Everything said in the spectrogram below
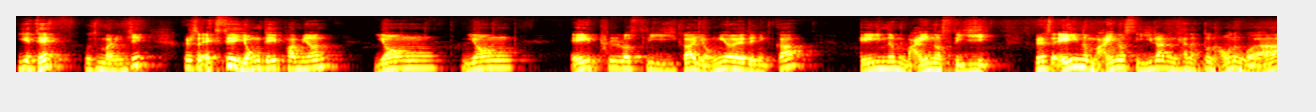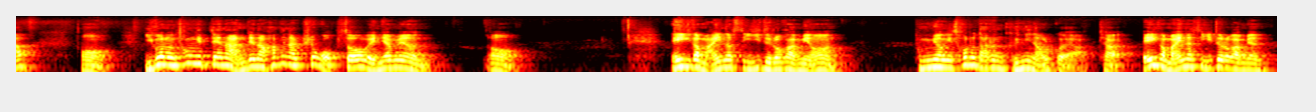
이해돼? 무슨 말인지? 그래서 x에 0 대입하면 0, 0, a 플러스 2가 0이어야 되니까 a는 마이너스 2. 그래서 a는 마이너스 2라는 게 하나 또 나오는 거야. 어. 이거는 성립되나 안 되나 확인할 필요가 없어. 왜냐면, 어, A가 마이너스 2 들어가면 분명히 서로 다른 근이 나올 거야. 자, A가 마이너스 2 들어가면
